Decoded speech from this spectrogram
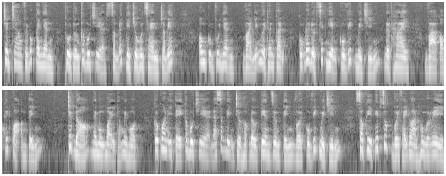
trên trang Facebook cá nhân, Thủ tướng Campuchia Samdech Techo Hun Sen cho biết, ông cùng phu nhân và những người thân cận cũng đã được xét nghiệm COVID-19 đợt 2 và có kết quả âm tính. Trước đó, ngày 7 tháng 11, cơ quan y tế Campuchia đã xác định trường hợp đầu tiên dương tính với COVID-19 sau khi tiếp xúc với phái đoàn Hungary.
